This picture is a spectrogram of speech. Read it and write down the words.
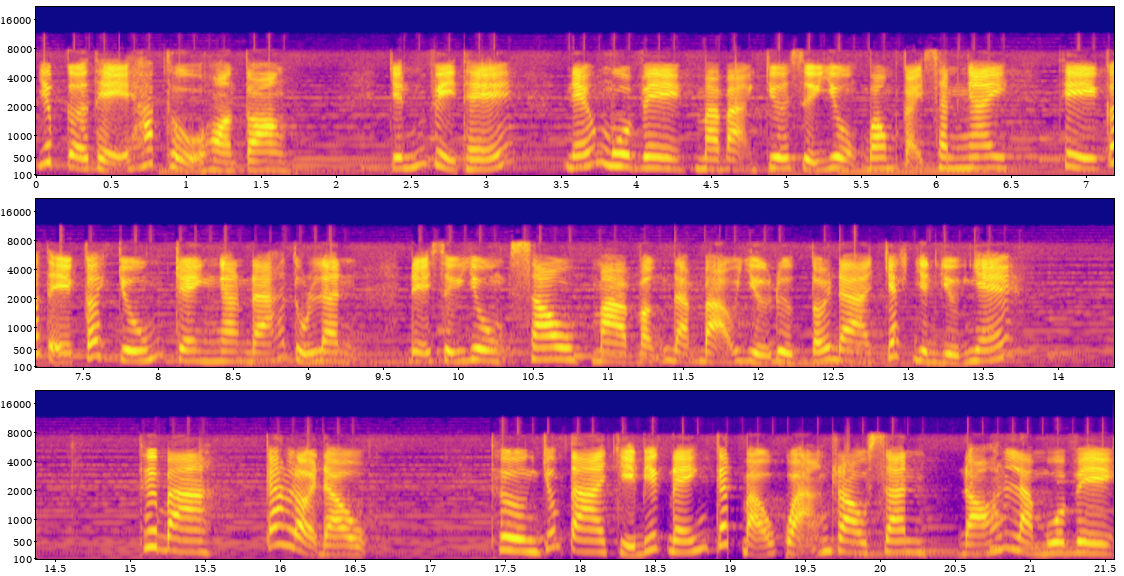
giúp cơ thể hấp thụ hoàn toàn. Chính vì thế, nếu mua về mà bạn chưa sử dụng bông cải xanh ngay thì có thể cất chúng trên ngăn đá tủ lạnh để sử dụng sau mà vẫn đảm bảo giữ được tối đa chất dinh dưỡng nhé. Thứ ba, các loại đậu. Thường chúng ta chỉ biết đến cách bảo quản rau xanh, đó là mua về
